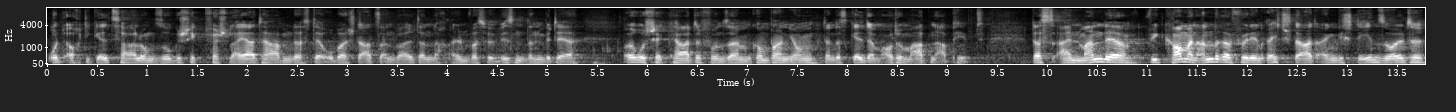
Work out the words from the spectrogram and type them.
und auch die Geldzahlungen so geschickt verschleiert haben, dass der Oberstaatsanwalt dann nach allem, was wir wissen, dann mit der Euroscheckkarte von seinem Kompagnon dann das Geld am Automaten abhebt. Dass ein Mann, der wie kaum ein anderer für den Rechtsstaat eigentlich stehen sollte,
